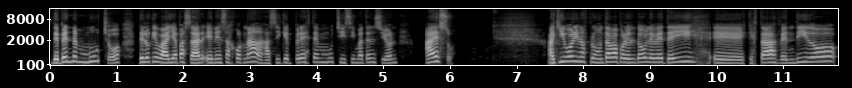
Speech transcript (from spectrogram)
dependen mucho de lo que vaya a pasar en esas jornadas, así que presten muchísima atención a eso. Aquí Boris nos preguntaba por el WTI eh, que estabas vendido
